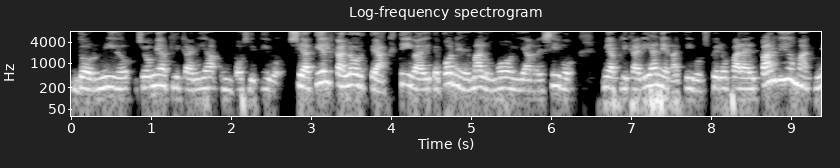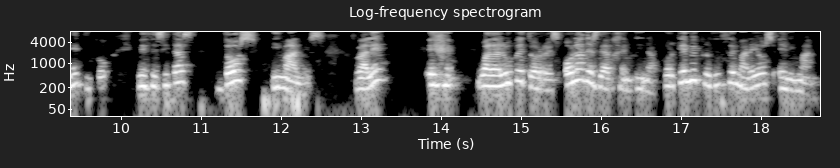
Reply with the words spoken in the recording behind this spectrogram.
dormido, yo me aplicaría un positivo. Si a ti el calor te activa y te pone de mal humor y agresivo, me aplicaría negativos. Pero para el par biomagnético necesitas dos imanes, ¿vale? Guadalupe Torres, hola desde Argentina. ¿Por qué me produce mareos el imán?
